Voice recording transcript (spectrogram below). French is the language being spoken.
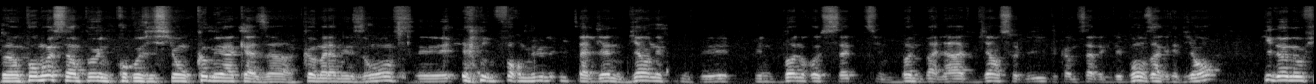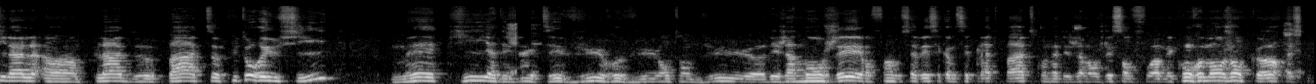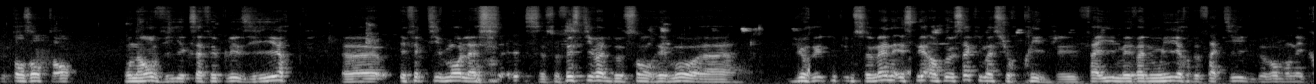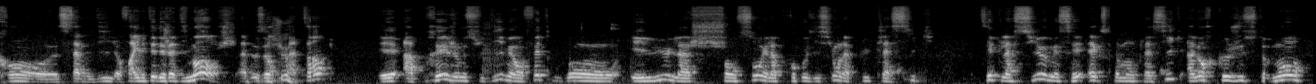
Ben, pour moi, c'est un peu une proposition comme à casa, comme à la maison. C'est une formule italienne bien éprouvée, une bonne recette, une bonne balade bien solide, comme ça, avec des bons ingrédients, qui donne au final un plat de pâtes plutôt réussi, mais qui a déjà été vu, revu, entendu, euh, déjà mangé. Enfin, vous savez, c'est comme ces plats de pâtes qu'on a déjà mangé 100 fois, mais qu'on remange encore parce que de temps en temps, on a envie et que ça fait plaisir. Euh, effectivement, la- ce ce festival de San Remo a duré toute une semaine et c'est un peu ça qui m'a surpris. J'ai failli m'évanouir de fatigue devant mon écran euh, samedi. Enfin, il était déjà dimanche à 2 Bien heures du sûr. matin. Et après, je me suis dit, mais en fait, ils ont élu la chanson et la proposition la plus classique. C'est classieux, mais c'est extrêmement classique, alors que justement,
